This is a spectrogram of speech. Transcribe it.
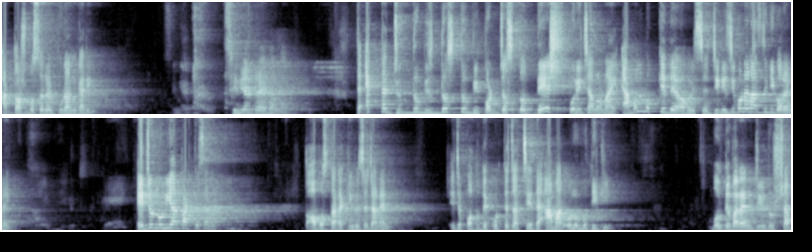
আর দশ বছরের পুরান গাড়ি সিনিয়র ড্রাইভার নাই। তো একটা যুদ্ধ বিধ্বস্ত, বিপর্যস্ত দেশ পরিচালনায় এমন লোককে দেওয়া হয়েছে যিনি জীবনে রাজনীতি করে নাই। এই জন্য উনি আর পারতেছে না। তো অবস্থাটা কি হয়েছে জানেন? এই যে পদত্যাগ করতে চাচ্ছে, এতে আমার অনুভূতি কি? বলতে পারেন, জিরুর সাহেব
